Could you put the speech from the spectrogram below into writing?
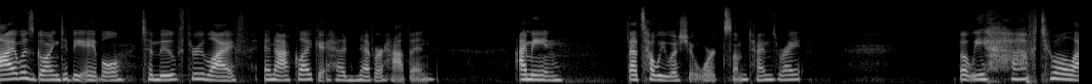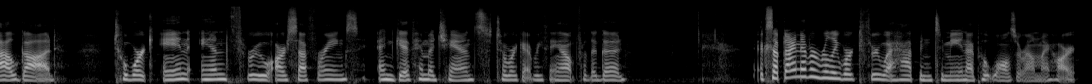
I was going to be able to move through life and act like it had never happened. I mean, that's how we wish it worked sometimes, right? But we have to allow God to work in and through our sufferings and give Him a chance to work everything out for the good. Except I never really worked through what happened to me and I put walls around my heart.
